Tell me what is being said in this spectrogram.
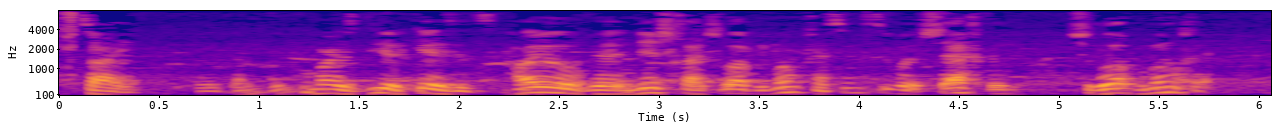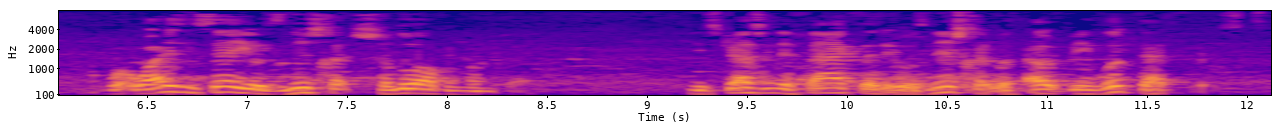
sorry, the Gemara's diak is, it's Hayol v'nishchat shavua p'mumcha, since he was shafted, shavua p'mumcha. Why does he say it was nishchat shavua p'mumcha? He's stressing the fact that it was nishchat without being looked at first.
